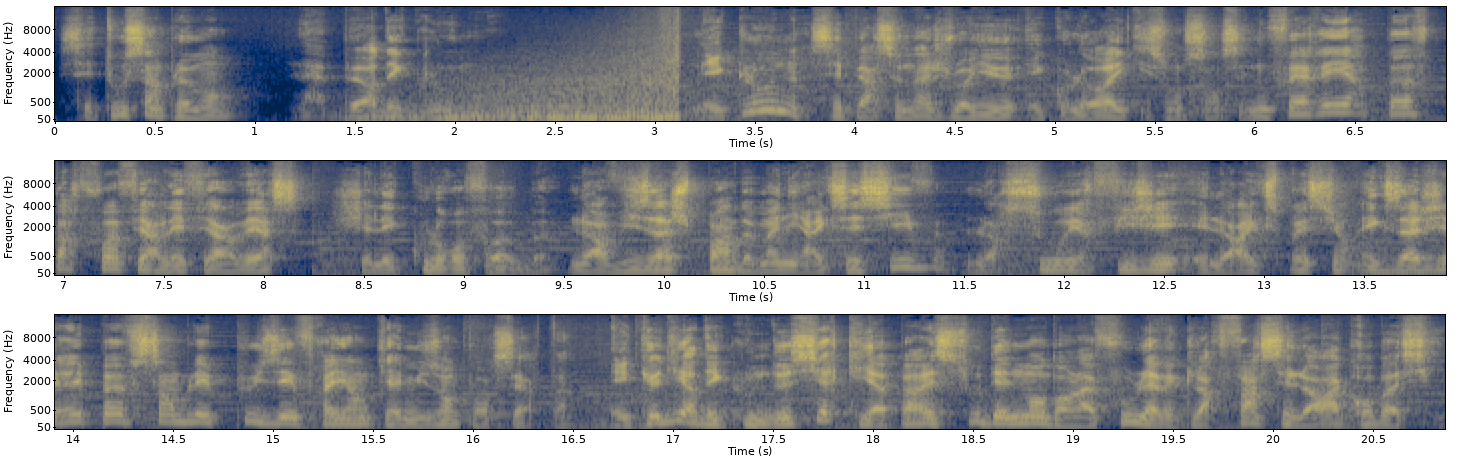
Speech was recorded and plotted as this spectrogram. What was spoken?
C'est tout simplement la peur des clowns. Les clowns, ces personnages joyeux et colorés qui sont censés nous faire rire, peuvent parfois faire l'effet inverse chez les coulrophobes. Leur visage peint de manière excessive, leur sourire figé et leur expression exagérée peuvent sembler plus effrayants qu'amusants pour certains. Et que dire des clowns de cirque qui apparaissent soudainement dans la foule avec leur farce et leur acrobatie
